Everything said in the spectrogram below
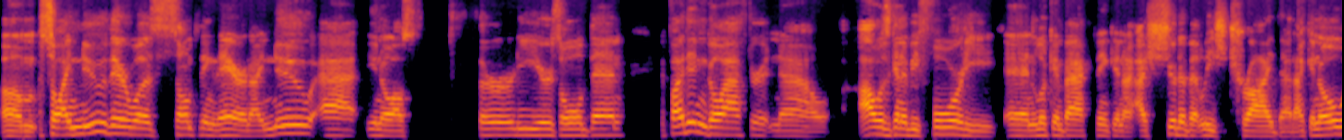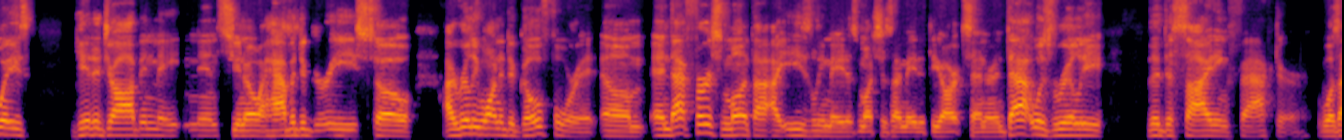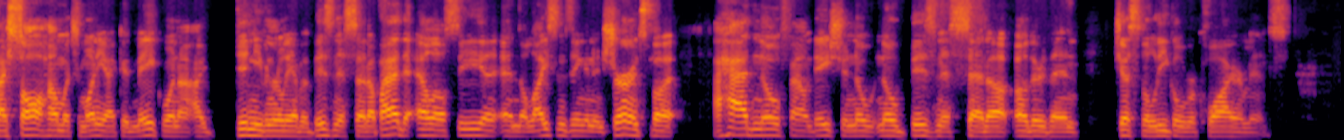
Um, so I knew there was something there. And I knew at, you know, I was 30 years old then. If I didn't go after it now, I was going to be 40 and looking back thinking I, I should have at least tried that. I can always get a job in maintenance. You know, I have a degree, so I really wanted to go for it. Um, and that first month, I, I easily made as much as I made at the art center, and that was really the deciding factor. Was I saw how much money I could make when I, I didn't even really have a business set up. I had the LLC and, and the licensing and insurance, but I had no foundation, no no business set up other than just the legal requirements.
